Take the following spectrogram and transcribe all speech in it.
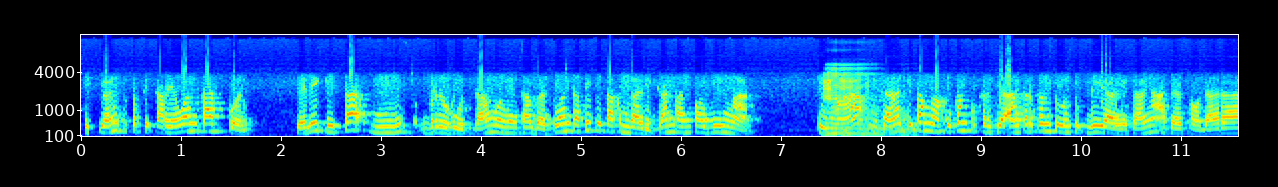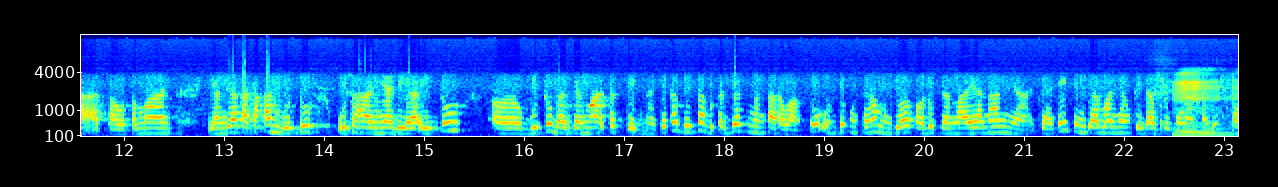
istilahnya seperti karyawan kasbon jadi kita berhutang meminta bantuan tapi kita kembalikan tanpa bunga Cuma misalnya kita melakukan pekerjaan tertentu untuk dia, misalnya ada saudara atau teman yang dia katakan butuh usahanya dia itu eh, butuh bagian marketing. Nah, kita bisa bekerja sementara waktu untuk misalnya menjual produk dan layanannya. Jadi pinjaman yang tidak berbunga Hmm. tadi bisa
